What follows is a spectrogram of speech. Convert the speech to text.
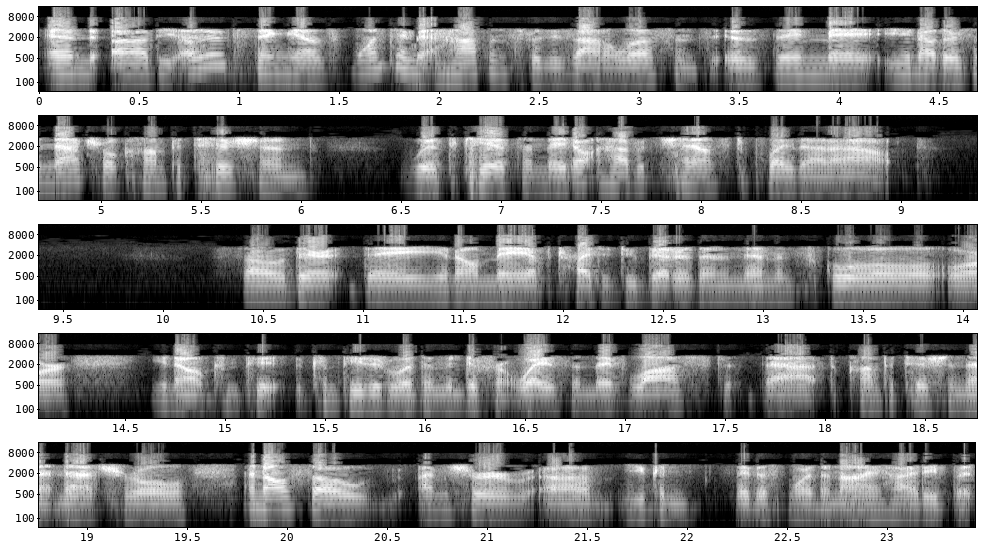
And uh, the other thing is, one thing that happens for these adolescents is they may, you know, there's a natural competition with kids, and they don't have a chance to play that out. So they you know may have tried to do better than them in school, or you know, comp- competed with them in different ways, and they've lost that competition, that natural. And also, I'm sure um, you can say this more than I, Heidi, but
